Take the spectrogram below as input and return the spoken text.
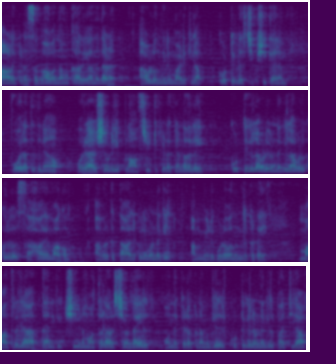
ആളൊക്കെയുടെ സ്വഭാവം നമുക്കറിയാവുന്നതാണ്. അവൾ ഒന്നിനും മടിക്കില്ല. കുട്ടികളെ ശിക്ഷിക്കാനും പോരാത്തതിന് ഒരാഴ്ചയോടെ പ്ലാസ്റ്റിക് കിടക്കേണ്ടതല്ലേ? കുട്ടികൾ അവിടെ ഉണ്ടെങ്കിൽ അവൾക്കൊരു സഹായമാകും. അവർക്ക് താല്പര്യമുണ്ടെങ്കിൽ അമ്മയുടെ കൂടെ വന്ന് നിൽക്കട്ടെ. മാത്രമല്ല തനിക്ക് ക്ഷീണമോ തളർച്ചയോ ഉണ്ടായാൽ ഒന്ന് കിടക്കണമെങ്കിൽ കുട്ടികളുണ്ടെങ്കിൽ പറ്റില്ല.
